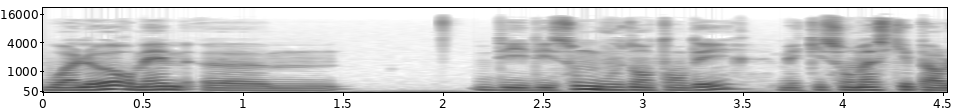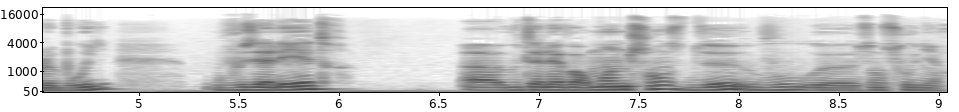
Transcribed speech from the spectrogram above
Ou alors même euh, des, des, sons que vous entendez, mais qui sont masqués par le bruit, vous allez être, vous allez avoir moins de chances de vous en souvenir.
